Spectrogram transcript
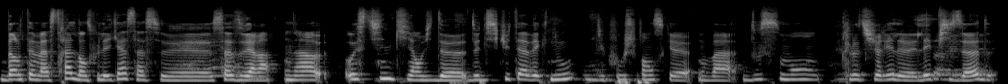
dans le thème astral dans tous les cas ça se ça se verra. On a Austin qui a envie de, de discuter avec nous. Du coup je pense que on va doucement clôturer l'épisode.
